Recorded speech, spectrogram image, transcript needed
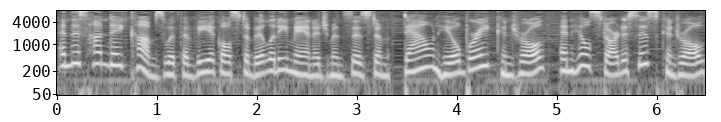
and this Hyundai comes with the Vehicle Stability Management System, downhill brake control, and hill start assist control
